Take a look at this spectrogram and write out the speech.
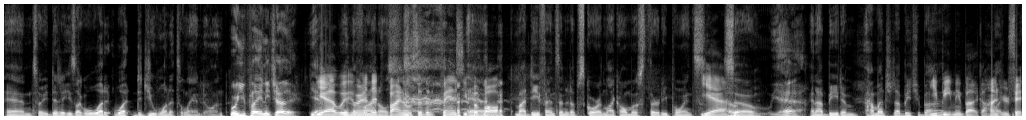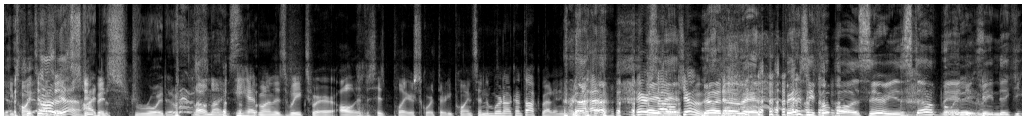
And so he did it. He's like, "Well, what what did you want it to land on?" Were you playing each other? yeah, yeah we were in the finals of the fantasy And football. my defense ended up scoring like almost thirty points. Yeah. Oh, so Oh, yeah. and I beat him. How much did I beat you by? You beat me by like 150 yeah. points. It Oh, so yeah. I stupid. destroyed him. Oh, nice. He had one of those weeks where all of his players scored 30 points, and we're not going to talk about it anymore. So, uh, Hey, Aristotle man. Jones. No, no, man. Fantasy football is serious stuff, man. Oh, it You- is. I mean, Nick, you,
